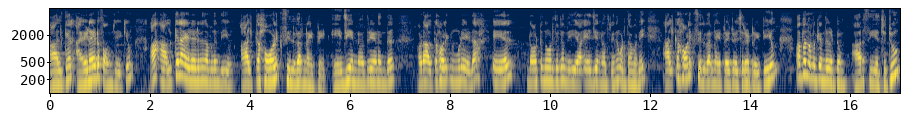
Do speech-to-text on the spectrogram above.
alkyl iodide form ചെയ്യിക്കും. ആ ആൽക്കൽ അയഡൈഡിനെ നമ്മൾ എന്ത് ചെയ്യും? Alcoholic silver nitrate A G N O three ആണ് എന്ത്? അവിടെ ആൽക്കഹോളിക് കൂടെ എഴുതുക എ എൽ ഡോട്ട് എന്ന് കൊടുത്തിട്ട് എന്ത് ചെയ്യുക? A G N O three എന്ന് കൊടുത്താൽ മതി. ആൽക്കഹോളിക് സിൽവർ നൈട്രേറ്റ് വെച്ചിട്ട് ട്രീറ്റ് ചെയ്യും. അപ്പോൾ നമുക്ക് എന്ത് കിട്ടും? R C H two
